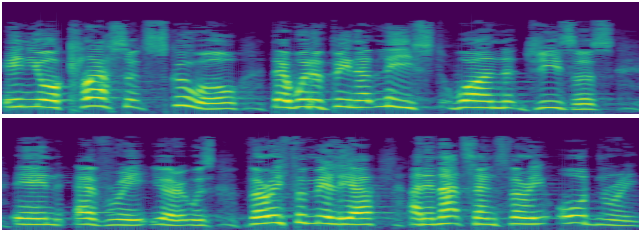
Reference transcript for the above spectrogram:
In your class at school, there would have been at least one Jesus in every year. It was very familiar and in that sense very ordinary.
